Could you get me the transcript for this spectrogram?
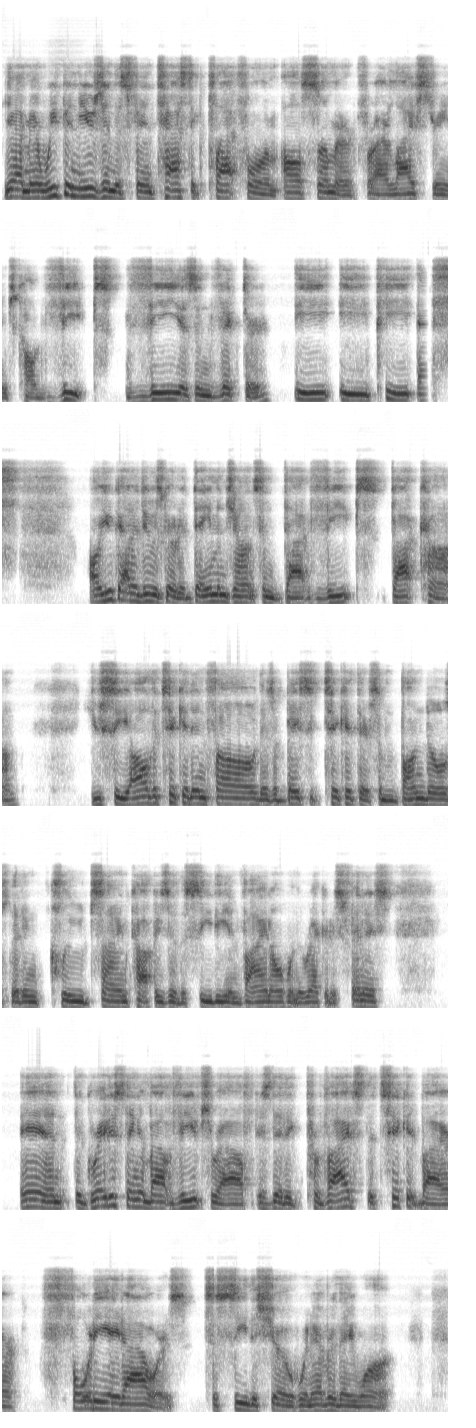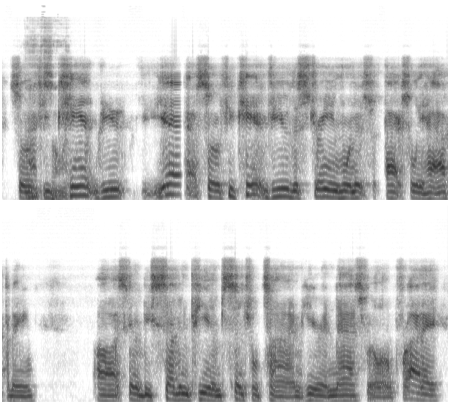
Yeah, man, we've been using this fantastic platform all summer for our live streams called Veeps. V is in Victor, E E P S. All you got to do is go to damonjohnson.veeps.com. You see all the ticket info. There's a basic ticket. There's some bundles that include signed copies of the CD and vinyl when the record is finished. And the greatest thing about Veeps, Ralph, is that it provides the ticket buyer 48 hours to see the show whenever they want. So Excellent. if you can't view, yeah, so if you can't view the stream when it's actually happening, uh, it's going to be 7 p.m. Central Time here in Nashville on Friday.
